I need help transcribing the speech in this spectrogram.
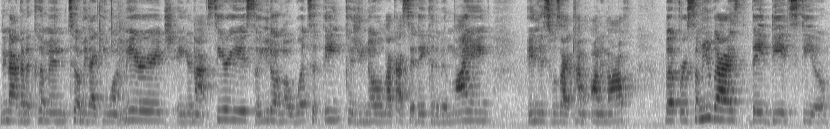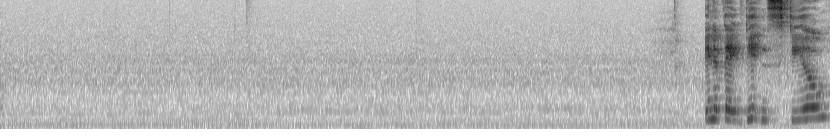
you're not gonna come and tell me like you want marriage and you're not serious so you don't know what to think because you know like i said they could have been lying and this was like kind of on and off but for some of you guys they did steal and if they didn't steal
